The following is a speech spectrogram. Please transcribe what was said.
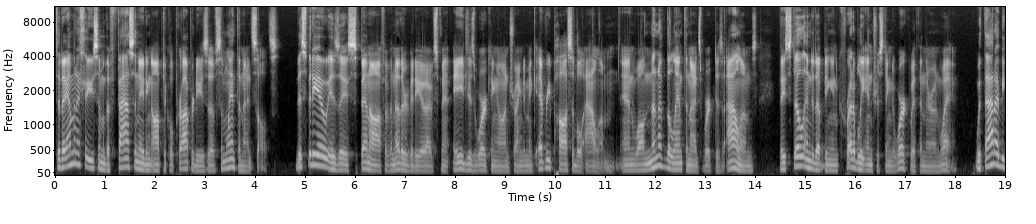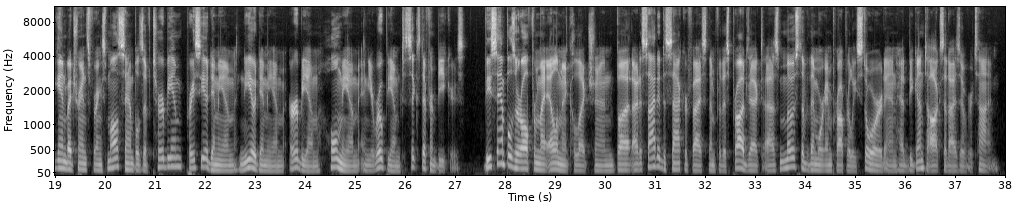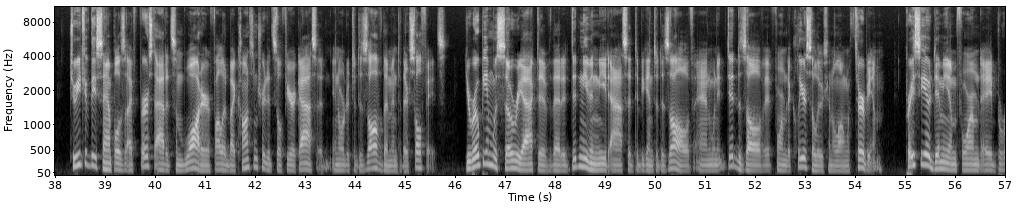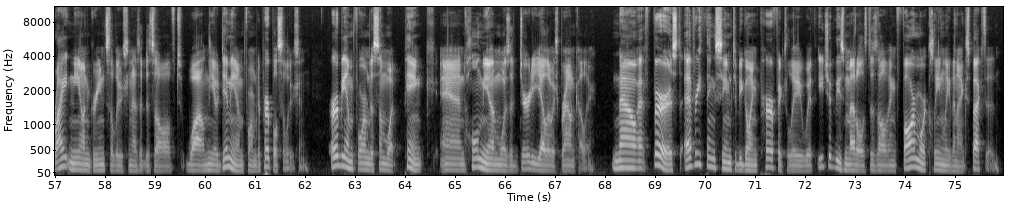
Today I'm going to show you some of the fascinating optical properties of some lanthanide salts. This video is a spin-off of another video I've spent ages working on trying to make every possible alum, and while none of the lanthanides worked as alums, they still ended up being incredibly interesting to work with in their own way. With that, I began by transferring small samples of terbium, praseodymium, neodymium, erbium, holmium, and europium to six different beakers. These samples are all from my element collection, but I decided to sacrifice them for this project as most of them were improperly stored and had begun to oxidize over time. To each of these samples, I first added some water followed by concentrated sulfuric acid in order to dissolve them into their sulfates. Europium was so reactive that it didn't even need acid to begin to dissolve, and when it did dissolve, it formed a clear solution along with terbium. Praseodymium formed a bright neon green solution as it dissolved, while neodymium formed a purple solution. Erbium formed a somewhat pink, and holmium was a dirty yellowish brown color. Now, at first, everything seemed to be going perfectly, with each of these metals dissolving far more cleanly than I expected.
